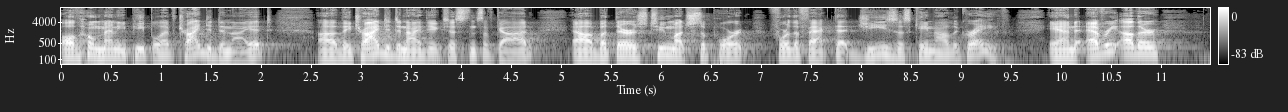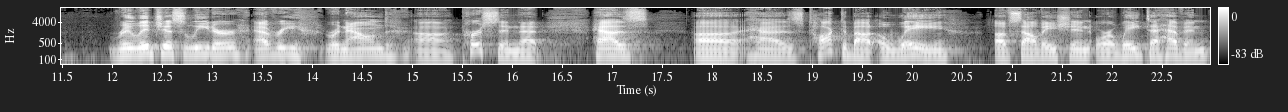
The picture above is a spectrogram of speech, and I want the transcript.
although many people have tried to deny it. Uh, they tried to deny the existence of God, uh, but there is too much support for the fact that Jesus came out of the grave. And every other religious leader, every renowned uh, person that has, uh, has talked about a way of salvation or a way to heaven,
